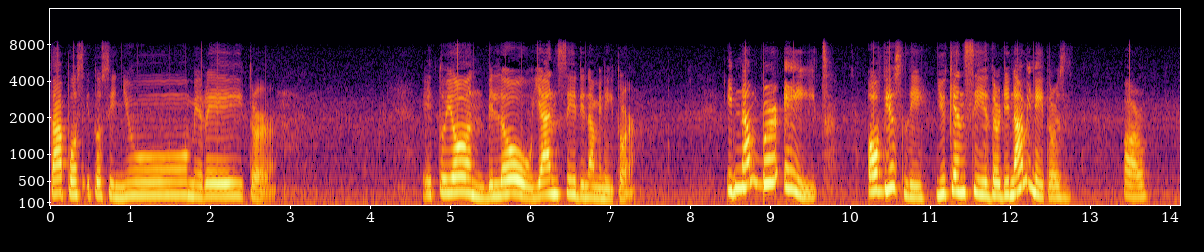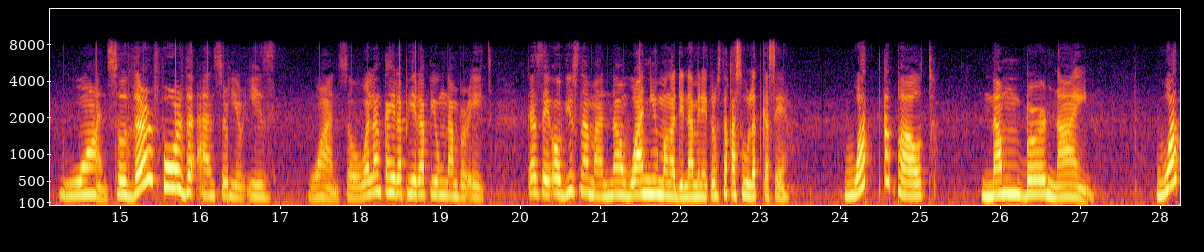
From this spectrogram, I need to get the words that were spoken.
Tapos, ito si numerator. Ito yon below. Yan si denominator. In number 8, obviously, you can see their denominators are 1. So, therefore, the answer here is 1. So, walang kahirap-hirap yung number 8. Kasi obvious naman na 1 yung mga denominators nakasulat kasi. What about number 9? What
